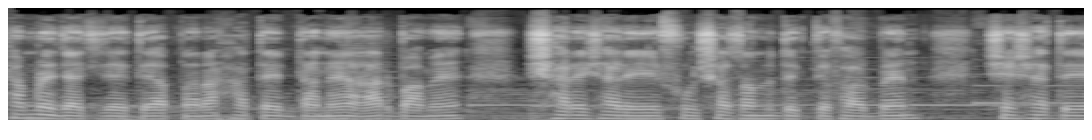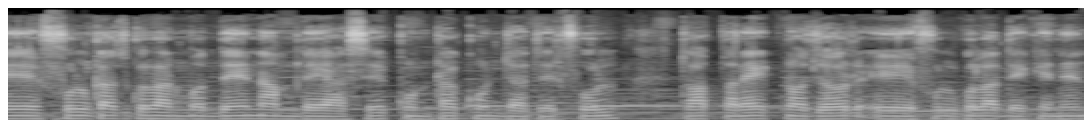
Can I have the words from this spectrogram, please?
সামনে যাইতে যাইতে আপনারা হাতের ডানে আর বামে সারি সারি ফুল সাজানো দেখতে পারবেন। সে সাথে ফুল গাছগুলোর মধ্যে নাম দেয়া আছে কোনটা কোন জাতের ফুল। তো আপনারা এক নজর এই ফুলগুলা দেখে নেন।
